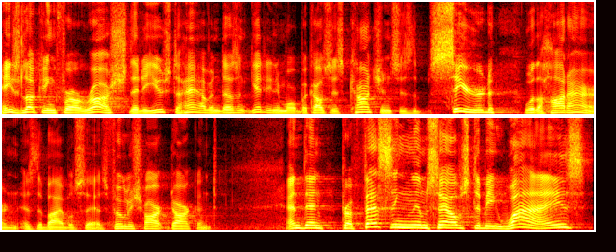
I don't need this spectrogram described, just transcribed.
He's looking for a rush that he used to have and doesn't get anymore because his conscience is seared with a hot iron, as the Bible says, foolish heart darkened. And then, professing themselves to be wise,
